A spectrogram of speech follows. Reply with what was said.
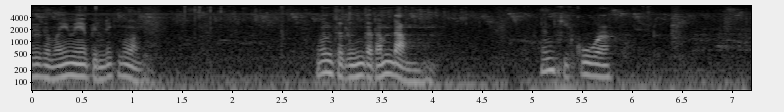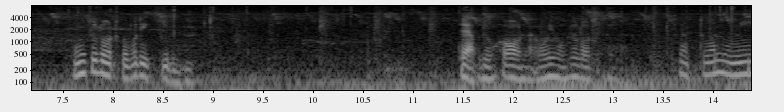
ที่สมัยแม่เป็นเล็กน้อยเงินสลึงกับดำดำๆนั่นขี้กลัวผงสุรสก็ไม่ได้กินแซ่บอยู่เขาเอาหนังวิผมชูรสแซ่บตัวหนูมี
